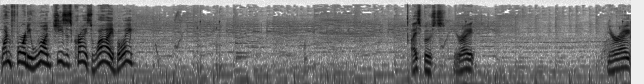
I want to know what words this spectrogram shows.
141. Jesus Christ. Why, boy? Ice boosts. You're right. You're right.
